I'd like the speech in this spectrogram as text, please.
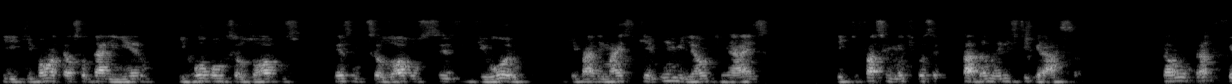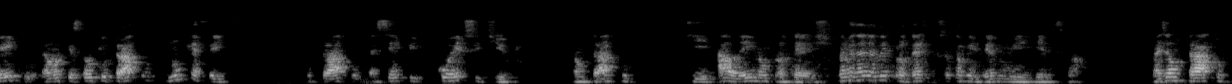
Que, que vão até o seu galinheiro e roubam os seus ovos, mesmo que seus ovos sejam de ouro, que valem mais do que um milhão de reais e que facilmente você está dando eles de graça. Então, o trato feito é uma questão que o trato nunca é feito. O trato é sempre coercitivo. É um trato que a lei não protege. Na verdade, a lei protege porque você está vendendo e eles. Mas é um trato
